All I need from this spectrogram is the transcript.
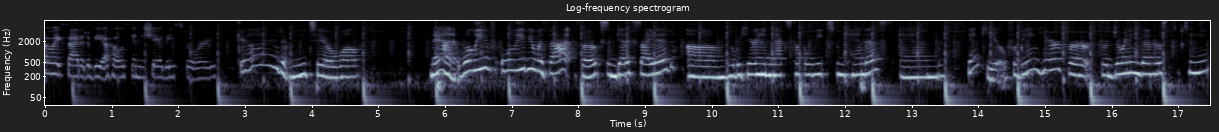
so excited to be a host and to share these stories. Good. Me too. Well, man we'll leave we'll leave you with that folks and get excited. Um, you'll be hearing in the next couple weeks from candace and thank you for being here for for joining the host team.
